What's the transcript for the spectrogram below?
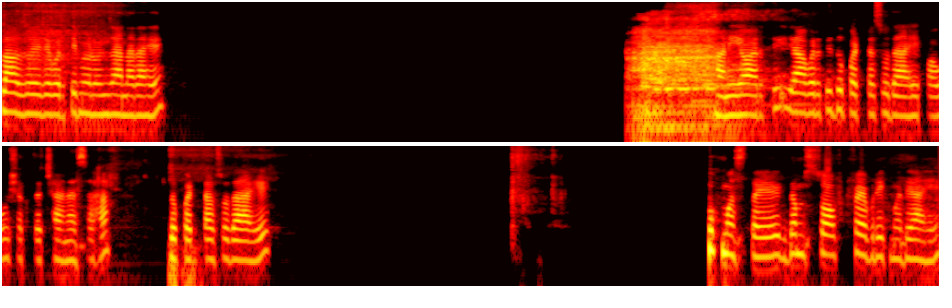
प्लाझो याच्यावरती मिळून जाणार आहे आणि यावरती यावरती दुपट्टा सुद्धा आहे. पाहू शकता छान असा हा दुपट्टा सुद्धा आहे. खूप मस्त आहे. एकदम सॉफ्ट फॅब्रिकमध्ये आहे.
